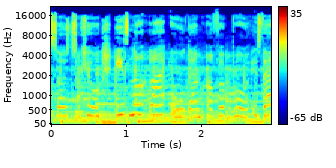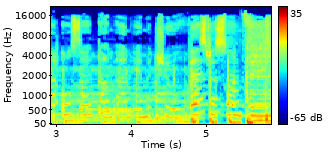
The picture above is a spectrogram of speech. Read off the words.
so secure. He's not like all them other boys, they're all so dumb and immature. There's just one thing.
